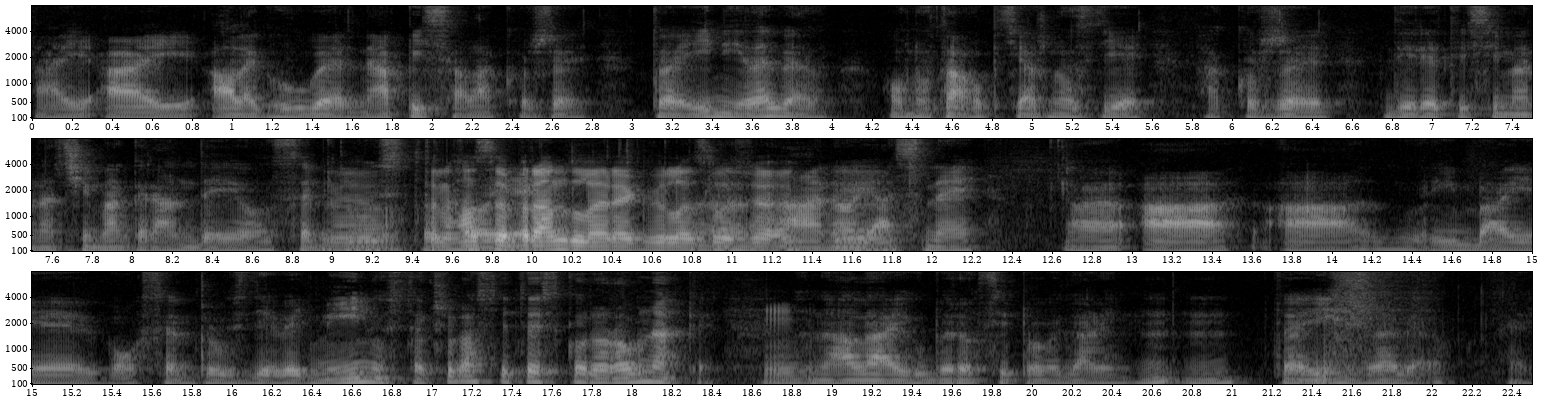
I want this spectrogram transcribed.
aj, aj Alec Hoover napísal, akože to je iný level. Ono, tá obťažnosť je akože Diretissima na Cima Grande je 8+. Jo, plus, ten toto Hasse je- Brandler, jak vylezl, že? Áno, Hm. jasné. A, a, a ryba je 8 plus 9 mínus, takže vlastne to je skoro rovnaké. Hm. No ale aj Huberovci povedali, mm to je iný level. Hej.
